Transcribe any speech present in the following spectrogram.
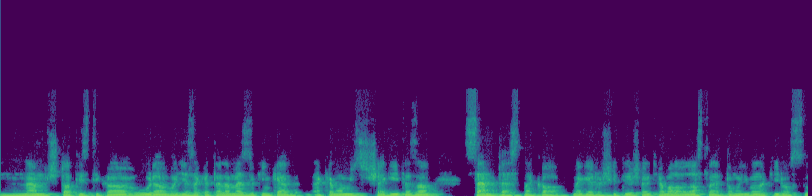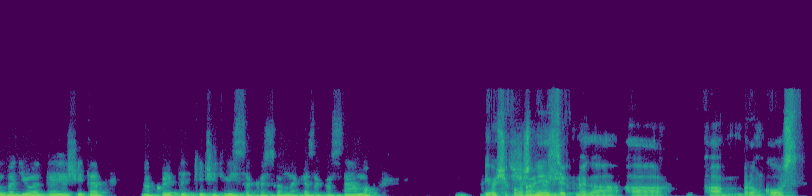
nem statisztika óra, hogy ezeket elemezzük, inkább nekem amit segít ez a szemtesznek a megerősítése, hogyha valahol azt látom, hogy valaki rosszul vagy jól teljesített, akkor itt egy kicsit visszaköszönnek ezek a számok. Jó, és akkor Sajnos... most nézzük meg a, a, a Broncos-t.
